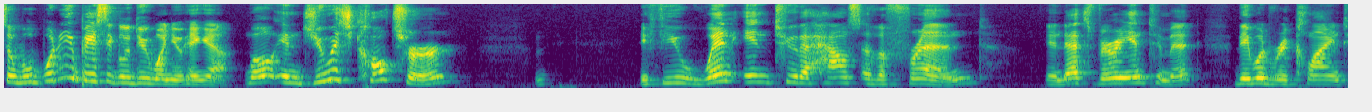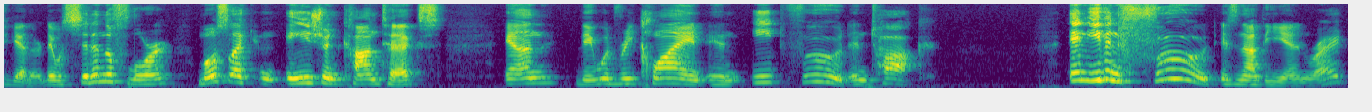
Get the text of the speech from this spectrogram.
So, what do you basically do when you hang out? Well, in Jewish culture, if you went into the house of a friend, and that's very intimate, they would recline together. They would sit on the floor, most like an Asian context, and they would recline and eat food and talk. And even food is not the end, right?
